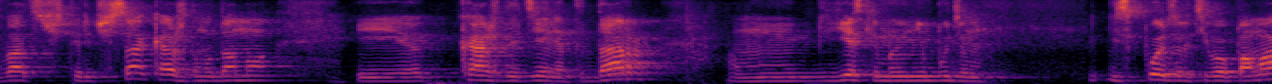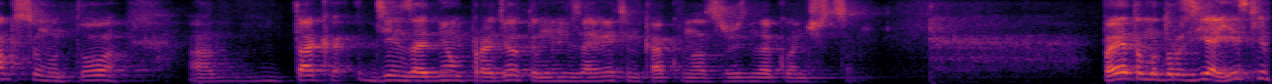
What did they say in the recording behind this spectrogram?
24 часа каждому дано. И каждый день это дар. Если мы не будем использовать его по максимуму, то а, так день за днем пройдет, и мы не заметим, как у нас жизнь закончится. Поэтому, друзья, если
